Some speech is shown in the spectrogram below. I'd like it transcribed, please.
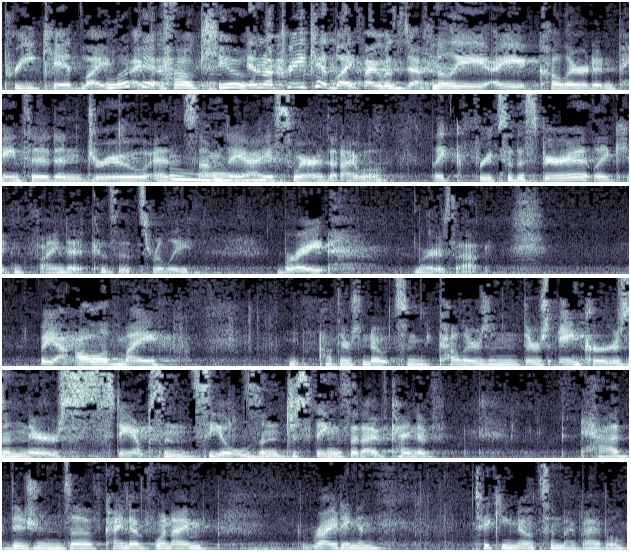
pre-kid life. Look I at was- how cute. In the pre-kid life, I was definitely I colored and painted and drew. And someday I swear that I will like fruits of the spirit. Like you can find it because it's really bright. Where is that? But yeah, all of my oh, there's notes and colors and there's anchors and there's stamps and seals and just things that I've kind of had visions of kind of when I'm writing and taking notes in my Bible.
